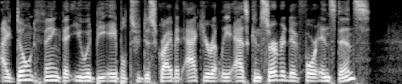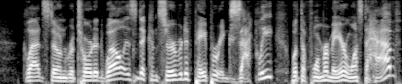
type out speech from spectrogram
I don't think that you would be able to describe it accurately as conservative, for instance. Gladstone retorted, Well, isn't a conservative paper exactly what the former mayor wants to have?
